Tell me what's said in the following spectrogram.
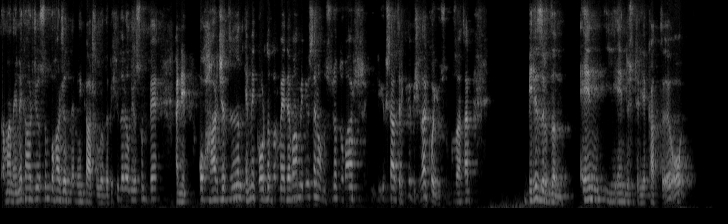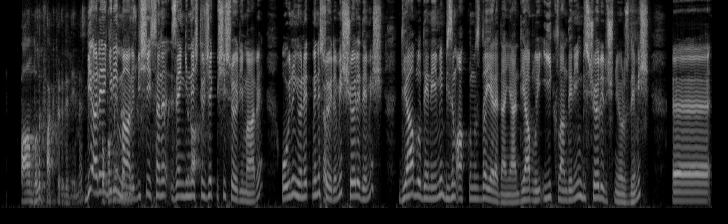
zaman emek harcıyorsun. Bu harcadığın emeğin karşılığında bir şeyler alıyorsun ve hani o harcadığın emek orada durmaya devam ediyor. Sen onun üstüne duvar yükseltir gibi bir şeyler koyuyorsun. Bu zaten Blizzard'ın en iyi endüstriye kattığı o bağımlılık faktörü dediğimiz. Bir araya gireyim mi abi? Bir şey sana zenginleştirecek bir şey söyleyeyim abi. Oyunun yönetmeni evet. söylemiş. Şöyle demiş. Diablo deneyimi bizim aklımızda yer eden yani Diablo'yu iyi kılan deneyim biz şöyle düşünüyoruz demiş. Eee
